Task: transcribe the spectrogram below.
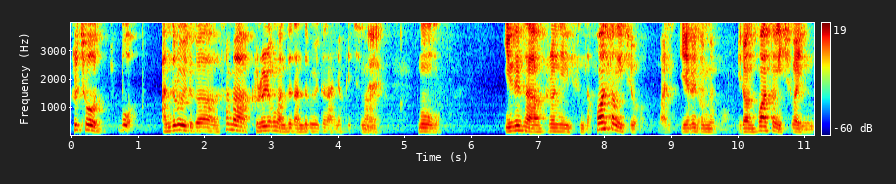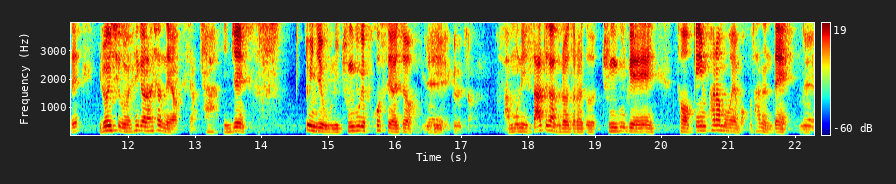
그렇죠. 뭐 안드로이드가 설마 그러려고 만든 안드로이드는 아니었겠지만 네. 뭐 인쇄사 그런 일이 있습니다. 호환성 이슈 만- 예를 그렇죠. 들면 뭐 이런 호환성 이슈가 있는데 이런 식으로 해결하셨네요. 야. 자 이제 또 이제 우리 중국에 포커스해야죠. 네, 그렇죠. 아무리 사드가 그러더라도 중국에서 게임 팔아먹어야 먹고 사는데 네,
